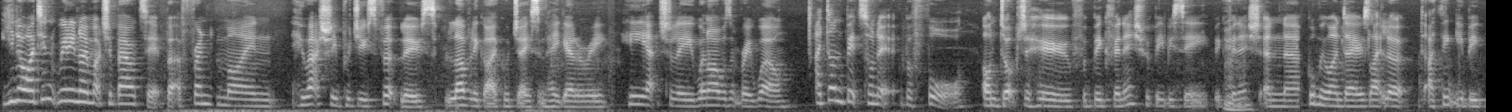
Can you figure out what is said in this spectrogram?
You know, I didn't really know much about it, but a friend of mine who actually produced Footloose, lovely guy called Jason Haigh-Ellery, he actually, when I wasn't very well, I'd done bits on it before on Doctor Who for Big Finish for BBC Big Finish, and uh, called me one day. He was like, "Look, I think you'd be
